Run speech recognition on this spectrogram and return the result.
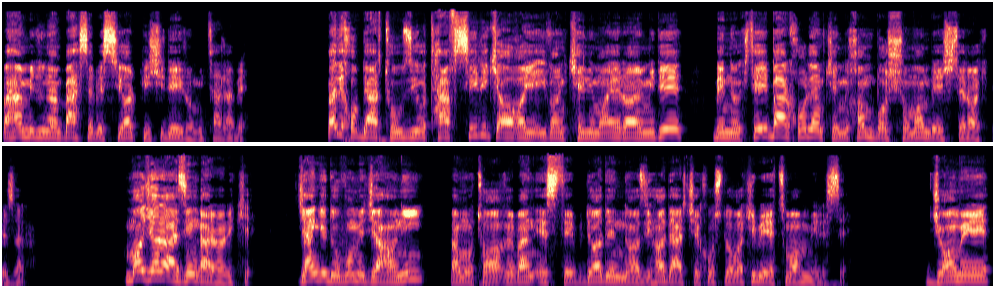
و هم می‌دونم بحث بسیار پیچیده ای رو میطلبه. ولی خب در توضیح و تفسیری که آقای ایوان کلیما ارائه میده به نکته برخوردم که می‌خوام با شما به اشتراک بذارم. ماجرا از این قراره که جنگ دوم جهانی و متعاقبا استبداد نازی ها در چکسلواکی به اتمام می‌رسه. جامعه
